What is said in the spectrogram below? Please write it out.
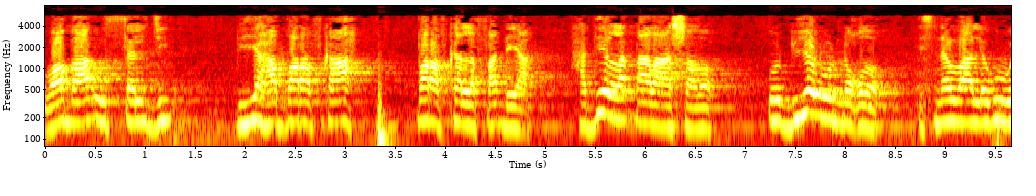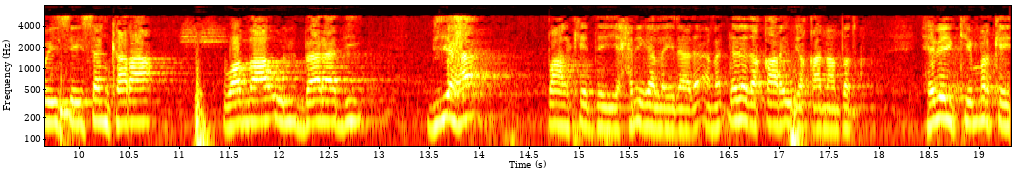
Wa maau thalji biyaha barafka ah barafka la fadhiya. Haddii la dhalaashado oo biyo uu noqdo isna waa lagu weysaysan karaa. Wamaau lbaradi biyaha baalkeeda yaxniga la yidhahda ama dhadada qaar ay u yaqaanaan dadku. Habeenkii markay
